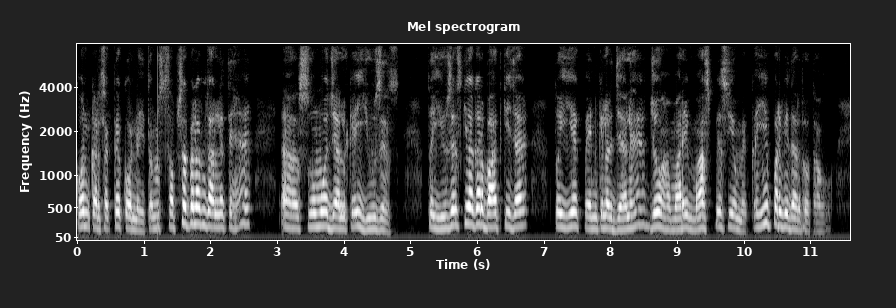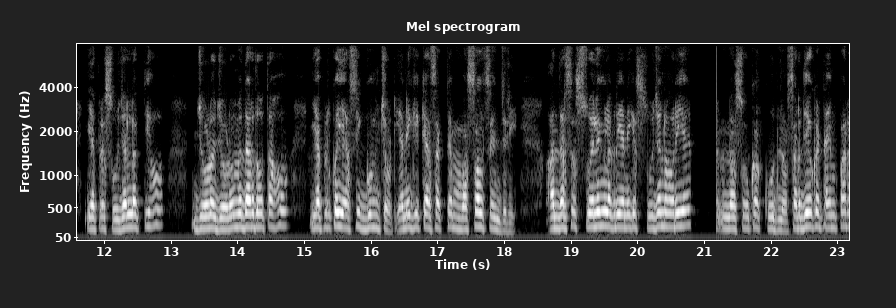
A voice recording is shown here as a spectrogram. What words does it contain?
कौन कर सकते हैं, कौन नहीं। तो सबसे पहले हम जान लेते हैं सोमो जेल के यूजेस तो यूजेस की अगर बात की जाए तो ये एक पेन किलर जेल है, जो हमारी मांसपेशियों में कहीं पर भी दर्द होता हो, या फिर सूजन लगती हो जोड़ों जोड़ों में दर्द होता हो, या फिर कोई ऐसी गुम चोट यानी कि कह सकते हैं मसल्स इंजरी अंदर से स्वेलिंग लग रही है, यानी कि सूजन हो रही है, नसों का कूदना, सर्दियों के टाइम पर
